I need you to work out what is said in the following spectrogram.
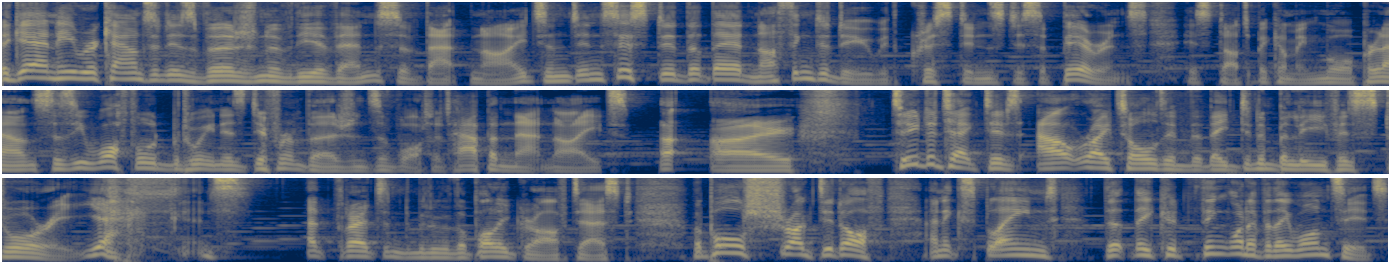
Again, he recounted his version of the events of that night and insisted that they had nothing to do with Kristin's disappearance, his stutter becoming more pronounced as he waffled between his different versions of what had happened that night. Uh oh. Two detectives outright told him that they didn't believe his story. Yeah, and threatened him with a polygraph test. But Paul shrugged it off and explained that they could think whatever they wanted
